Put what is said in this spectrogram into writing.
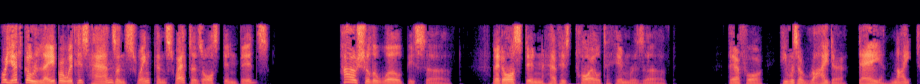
Or yet go labour with his hands, and swink and sweat as Austin bids? How shall the world be served? Let Austin have his toil to him reserved. Therefore he was a rider day and night.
